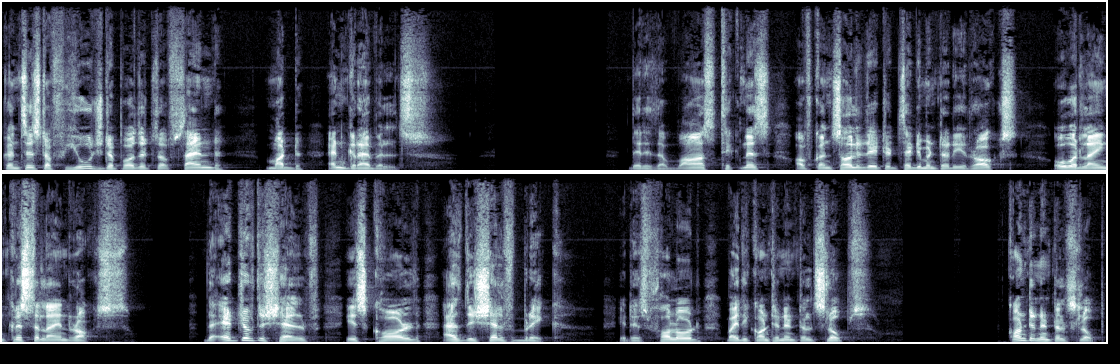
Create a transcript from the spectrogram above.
consist of huge deposits of sand, mud, and gravels. There is a vast thickness of consolidated sedimentary rocks overlying crystalline rocks. The edge of the shelf is called as the shelf break. It is followed by the continental slopes. Continental slope.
